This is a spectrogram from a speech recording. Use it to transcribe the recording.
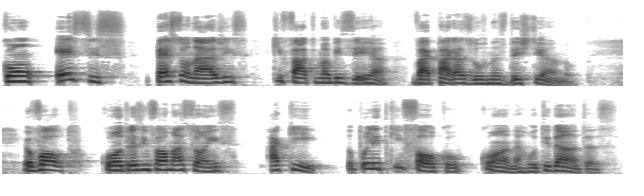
com esses personagens, que Fátima Bezerra vai para as urnas deste ano. Eu volto com outras informações aqui no Política em Foco com Ana Ruth Dantas.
